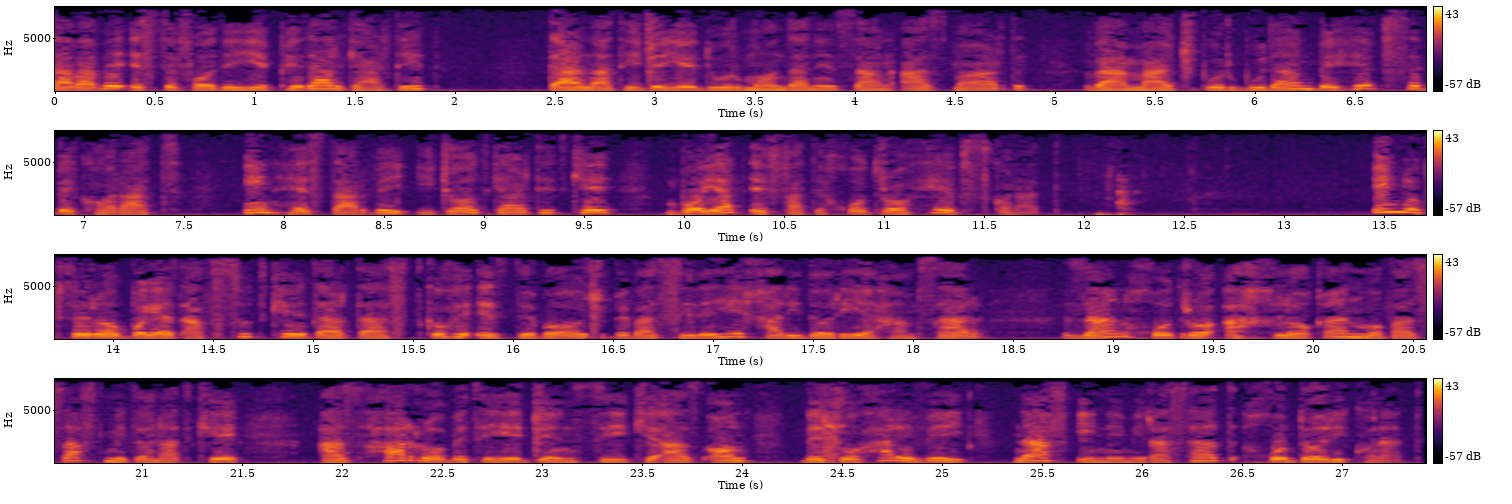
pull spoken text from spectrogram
سبب استفاده پدر گردید در نتیجه دور ماندن زن از مرد و مجبور بودن به حفظ بکارت این حس در وی ایجاد کردید که باید افت خود را حفظ کند. این نکته را باید افسود که در دستگاه ازدواج به وسیله خریداری همسر زن خود را اخلاقا موظف می‌داند که از هر رابطه جنسی که از آن به شوهر وی نفعی نمی‌رسد خودداری کند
